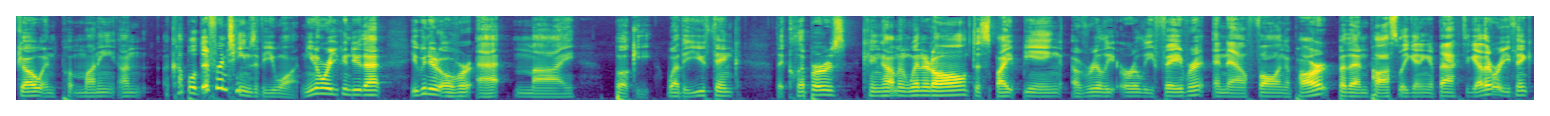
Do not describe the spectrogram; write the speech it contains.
go and put money on a couple different teams if you want. You know where you can do that? You can do it over at my bookie. Whether you think the Clippers can come and win it all despite being a really early favorite and now falling apart, but then possibly getting it back together, or you think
